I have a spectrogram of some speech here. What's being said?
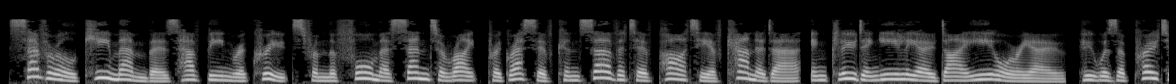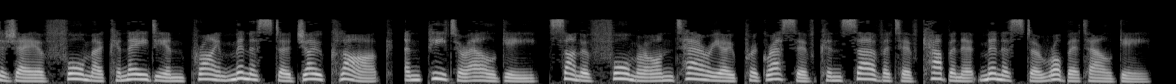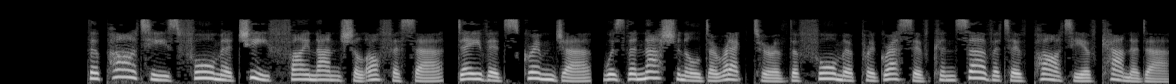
Several key members have been recruits from the former centre-right Progressive Conservative Party of Canada, including Elio Di Iorio, who was a protégé of former Canadian Prime Minister Joe Clark, and Peter Elgie, son of former Ontario Progressive Conservative Cabinet Minister Robert Elgie. The party's former chief financial officer, David Scrimgeour, was the national director of the former Progressive Conservative Party of Canada.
